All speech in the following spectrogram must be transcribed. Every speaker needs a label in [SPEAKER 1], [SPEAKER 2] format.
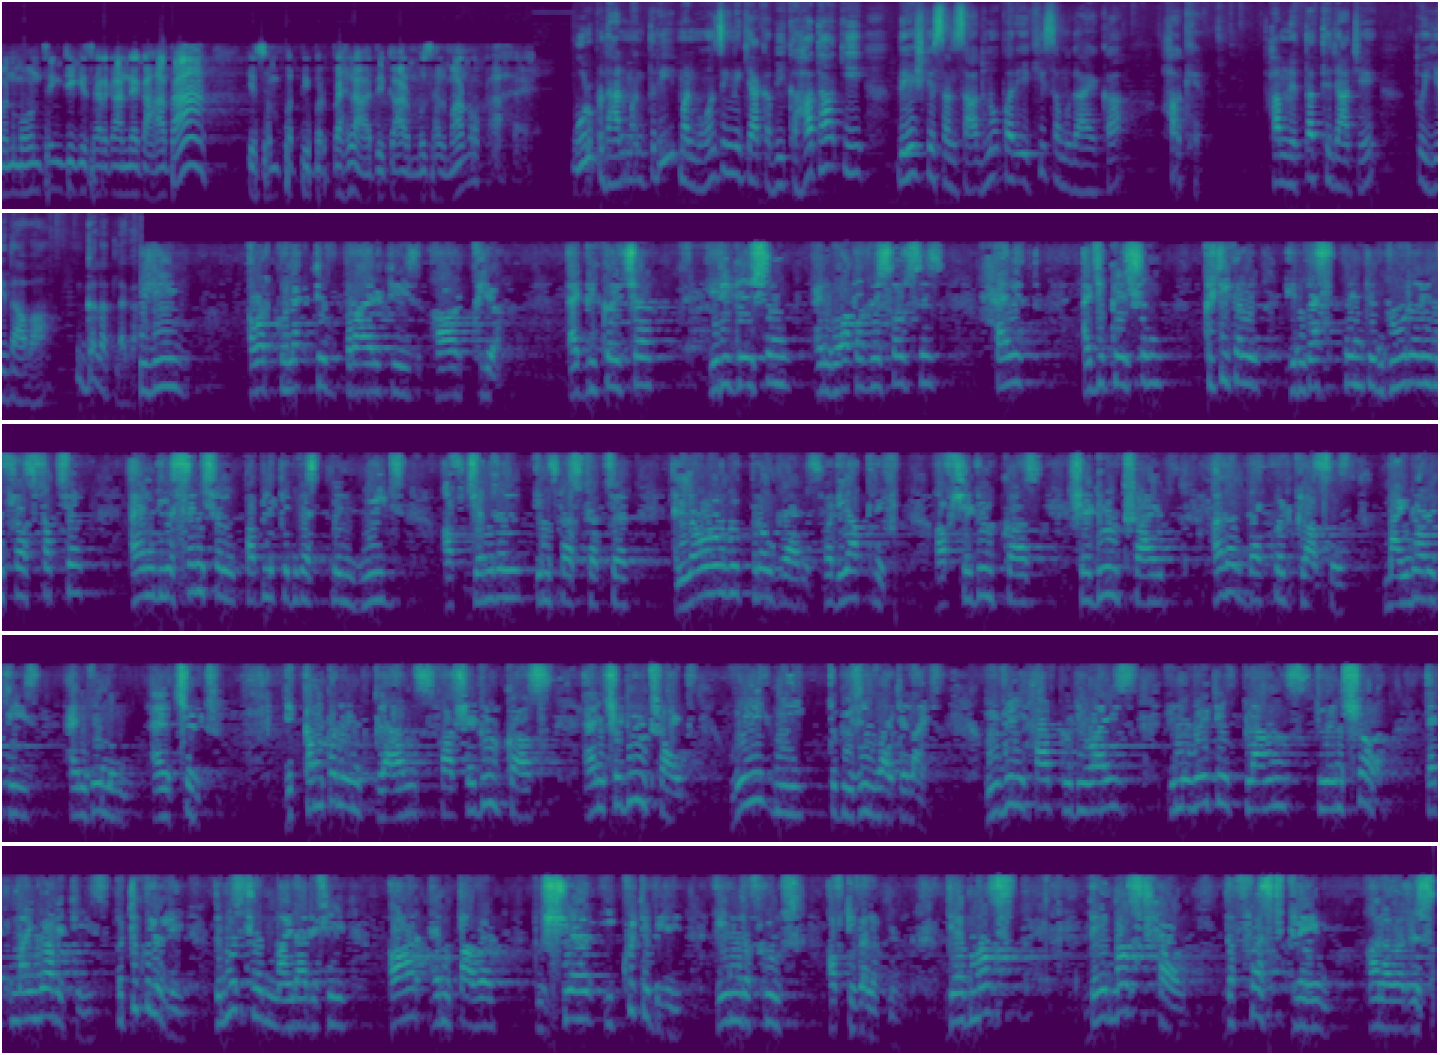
[SPEAKER 1] मनमोहन सिंह जी की सरकार ने कहा था कि संपत्ति पर पहला अधिकार मुसलमानों का है।
[SPEAKER 2] पूर्व प्रधानमंत्री मनमोहन सिंह ने क्या कभी कहा था कि देश के संसाधनों पर एक ही समुदाय का हक है? हमने तथ्य जांचे तो ये दावा गलत लगा।
[SPEAKER 3] Believe our collective priorities are clear agriculture irrigation and water resources health education critical investment in rural infrastructure and the essential public investment needs of general infrastructure along with programs for the uplift of scheduled castes, scheduled tribes, other backward classes, minorities and women and children. The component plans for scheduled castes and scheduled tribes will need to be revitalized. We will have to devise innovative plans to ensure that minorities, particularly the Muslim minority, are empowered to share equitably in the fruits of development. They must, they must have the first claim on our resources.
